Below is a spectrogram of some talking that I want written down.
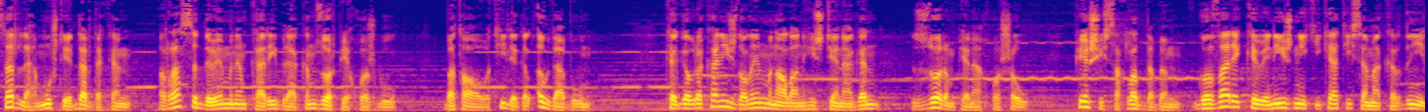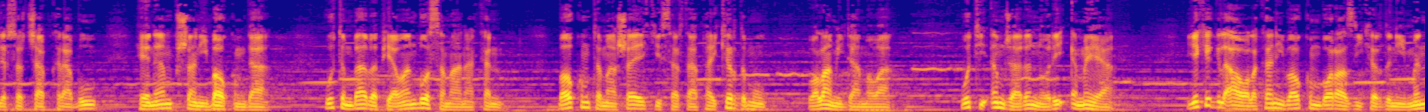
سەر لە هەموو شتێ دەردەکەن ڕاستت دەوێ منم کاری براکەم زۆر پێ خۆش بوو بە تەواوەتی لەگەڵ ئەودا بووم کە گەورەکانیش دەڵێن مناڵان هیچ تێناگەن زۆرم پێناخۆشە و پێشی سەخڵەت دەبم گۆڤارێک کە وێنەی ژنێکی کاتی سەماکردنی لەسەر چاپ کرابوو هێنام پیشانی باوکم دا وتم بابە پیاوان بۆ سەماناکەن باوکم تەماشایەکی سەرتاپای کردم و وەڵامی دامەوە وتی ئەم جارە نۆرەی ئەمەیە یەکێک لە ئاوەڵەکانی باوکم بۆ ڕازی کردنی من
